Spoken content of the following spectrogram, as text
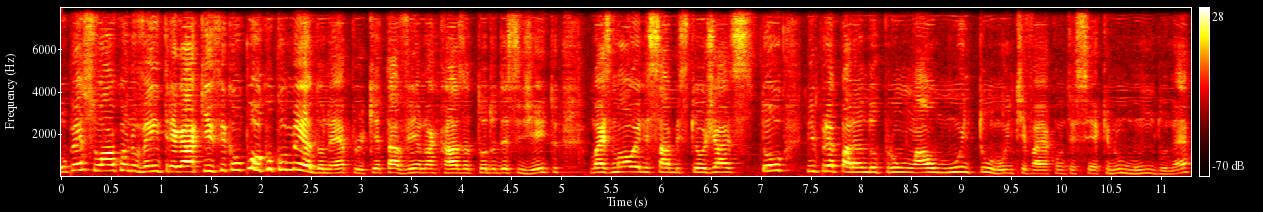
O pessoal quando vem entregar aqui fica um pouco com medo, né? Porque tá vendo a casa toda desse jeito, mas mal ele sabe que eu já estou estou me preparando para um mal muito ruim que vai acontecer aqui no mundo, né?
